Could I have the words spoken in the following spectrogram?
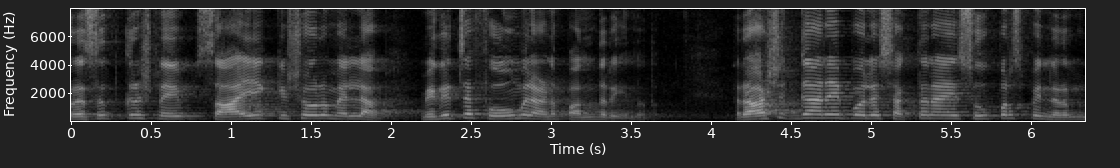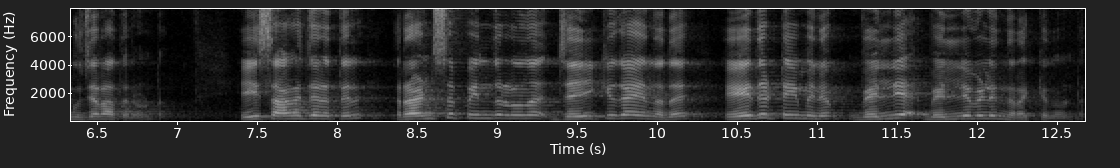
പ്രസിദ് കൃഷ്ണയും സായി കിഷോറും എല്ലാം മികച്ച ഫോമിലാണ് പന്തെറിയുന്നത്. റാഷിദ് ഖാനെ പോലെ ശക്തനായ സൂപ്പർ സ്പിന്നറും ഗുജറാത്തിനുണ്ട്. ഈ സാഹചര്യത്തിൽ റൺസ് പിന്തുടർന്ന് ജയിക്കുക എന്നത് ഏത് ടീമിനും വലിയ വെല്ലുവിളി നിറയ്ക്കുന്നുണ്ട്.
